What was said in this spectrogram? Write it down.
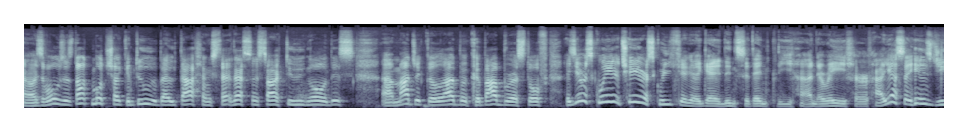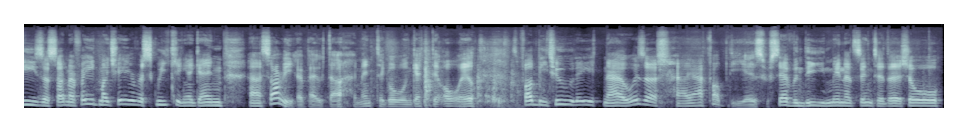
I suppose there's not much I can do about that unless I start doing all this uh, magical abracadabra stuff. Is your square chair squeaking again, incidentally, uh, narrator? Uh, yes, it is, Jesus. I'm afraid my chair is squeaking again. Uh, sorry about that. I meant to go and get the oil. It's probably too late now, is it? Uh, yeah, probably is. We're 17 minutes into the show.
